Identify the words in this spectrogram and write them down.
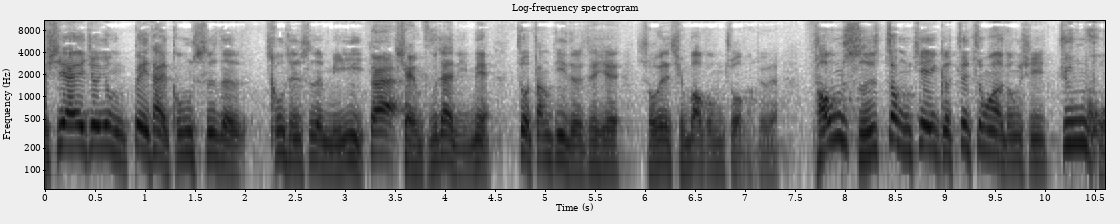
CIA 就用备泰公司的工程师的名义，对，潜伏在里面做当地的这些所谓的情报工作嘛，对不对？同时中介一个最重要的东西，军火。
